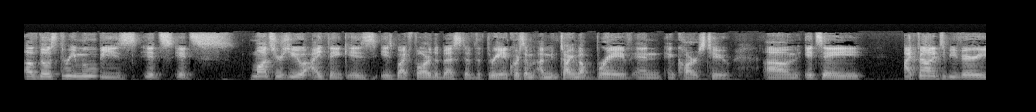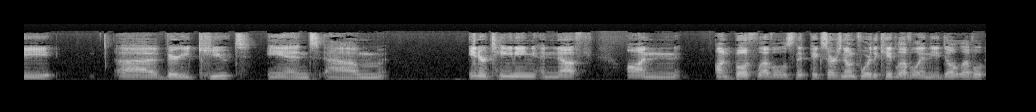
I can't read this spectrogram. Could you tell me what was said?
of those three movies, it's it's Monsters U. I think is is by far the best of the three. And of course, I'm I'm talking about Brave and and Cars too. Um, it's a I found it to be very uh, very cute and um, entertaining enough on on both levels that Pixar is known for, the kid level and the adult level.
